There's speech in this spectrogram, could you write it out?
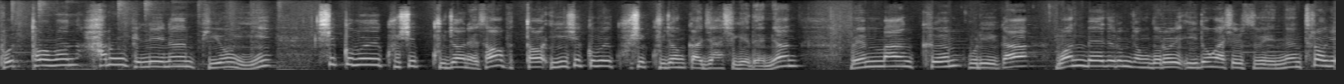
보통은 하루 빌리는 비용이 19불 99전에서부터 29불 99전까지 하시게 되면 웬만큼 우리가 원베드룸 정도를 이동하실 수 있는 트럭의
